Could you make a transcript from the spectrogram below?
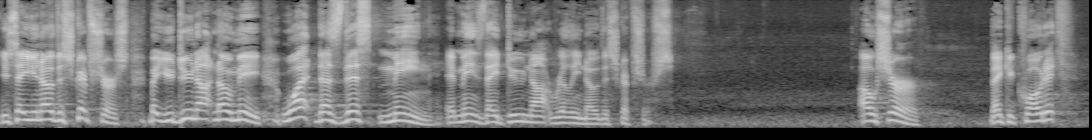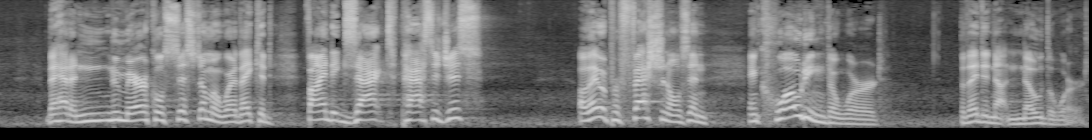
You say you know the Scriptures, but you do not know me. What does this mean? It means they do not really know the Scriptures. Oh, sure, they could quote it. They had a numerical system where they could find exact passages. Oh, they were professionals in and quoting the word, but they did not know the word.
